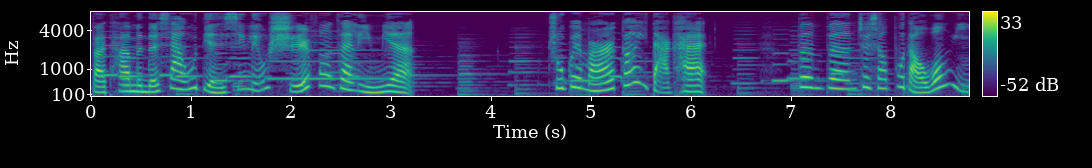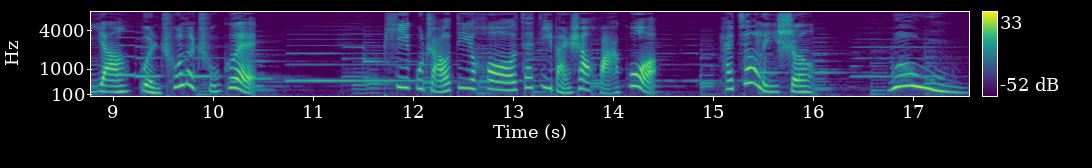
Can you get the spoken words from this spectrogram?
把他们的下午点心零食放在里面。橱柜门刚一打开，笨笨就像不倒翁一样滚出了橱柜，屁股着地后在地板上滑过，还叫了一声“哇哦”。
